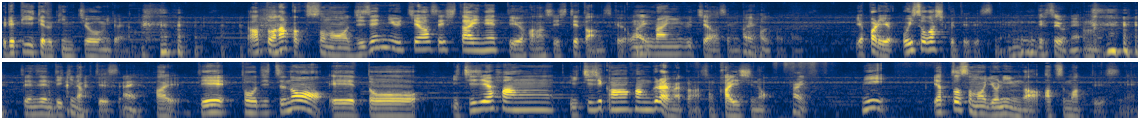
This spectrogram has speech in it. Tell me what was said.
売れピーけど緊張みたいな。あとはなんかその事前に打ち合わせしたいねっていう話してたんですけど、はい。オンライン打ち合わせみたはいいな、はいはい。やっぱりお忙しくてですね、はい。ですよね。う。ん。全然できなくてですね、はい。はい、で当日のえっ、と1時半1時間半ぐらい前かなその開始の。はい。にやっとその4人が集まってですね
